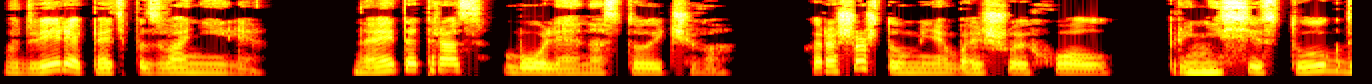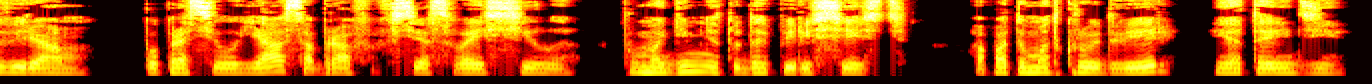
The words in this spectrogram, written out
В дверь опять позвонили. На этот раз более настойчиво. Хорошо, что у меня большой холл. «Принеси стул к дверям», — попросил я, собрав все свои силы. «Помоги мне туда пересесть, а потом открой дверь и отойди».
